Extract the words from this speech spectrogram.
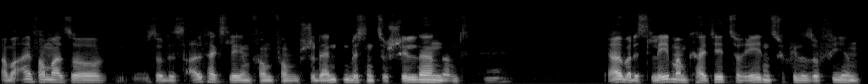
aber einfach mal so, so das Alltagsleben vom, vom Studenten ein bisschen zu schildern und ja, über das Leben am KIT zu reden, zu philosophieren.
